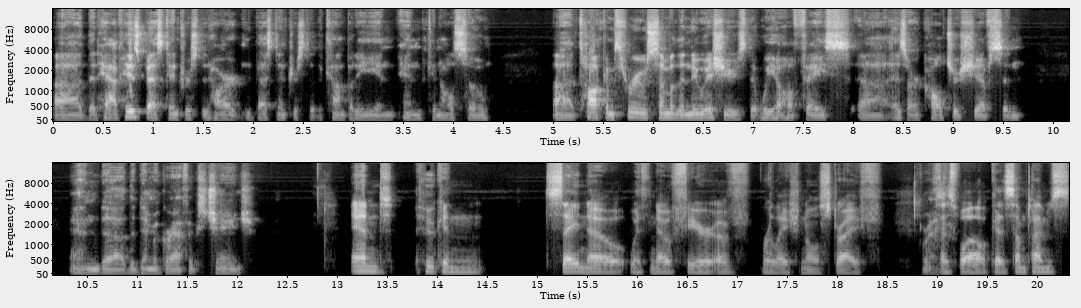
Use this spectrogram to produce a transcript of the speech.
uh, that have his best interest at heart and the best interest of the company, and and can also uh, talk them through some of the new issues that we all face uh, as our culture shifts and and uh, the demographics change. And who can say no with no fear of relational strife right. as well? Because sometimes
